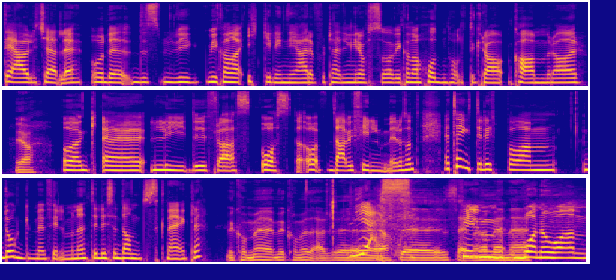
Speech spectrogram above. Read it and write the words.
Det er jo litt kjedelig. Og det, det, vi, vi kan ha ikke-lineære fortellinger også. Vi kan ha håndholdte kameraer. Ja. Og eh, lyder fra ås, og der vi filmer og sånt. Jeg tenkte litt på um, dogmefilmene til disse danskene, egentlig. Vi kommer, vi kommer der eh, Yes! senere, Film men, eh, 101.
